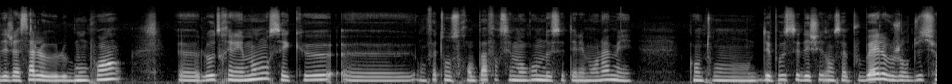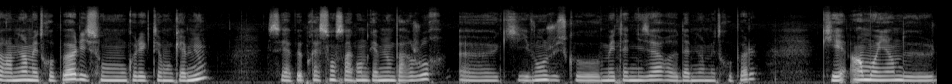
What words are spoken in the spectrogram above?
déjà ça le, bon point. Euh, L'autre élément, c'est que euh, en fait, on se rend pas forcément compte de cet élément-là, mais quand on dépose ses déchets dans sa poubelle, aujourd'hui sur Amiens Métropole, ils sont collectés en camion. C'est à peu près 150 camions par jour qui vont jusqu'au méthaniseur d'Amiens Métropole, qui est un moyen de,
